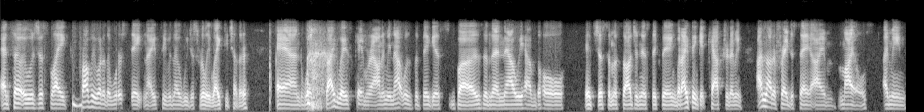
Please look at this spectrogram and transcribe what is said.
And so it was just like mm-hmm. probably one of the worst date nights, even though we just really liked each other. And when Sideways came around, I mean, that was the biggest buzz. And then now we have the whole, it's just a misogynistic thing. But I think it captured, I mean, I'm not afraid to say I'm Miles. I mean,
